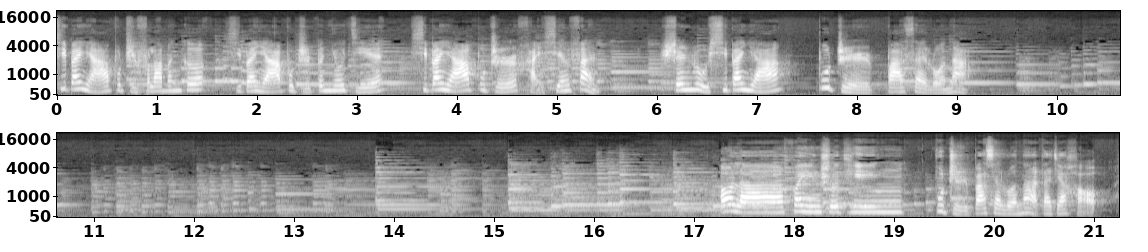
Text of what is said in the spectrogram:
西班牙不止弗拉门戈，西班牙不止奔牛节，西班牙不止海鲜饭，深入西班牙不止巴塞罗那。好啦，欢迎收听不止巴塞罗那。大家好，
